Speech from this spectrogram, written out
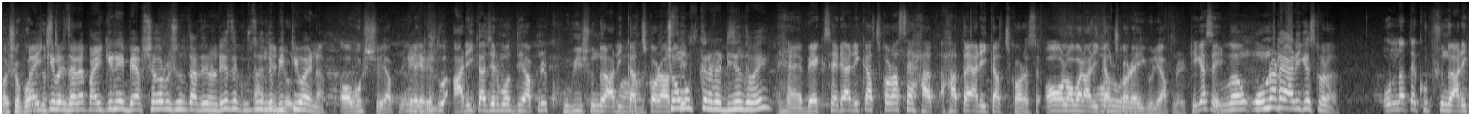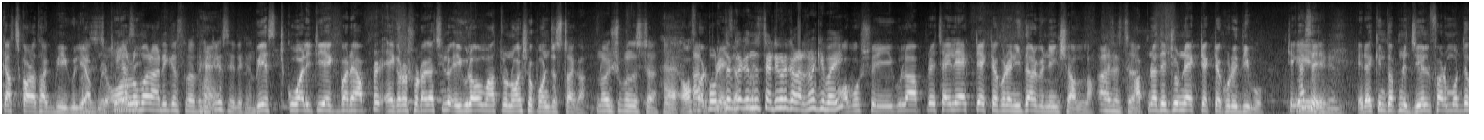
950 পাইকারি টাকা। যারা পাইকারি ব্যবসা করবে শুধু তাদের ঠিক আছে? খুচরো কিন্তু বিক্রি হয় না। অবশ্যই আপনি এটা কিন্তু আরি কাজের মধ্যে আপনার খুবই সুন্দর আরি কাজ করা আছে। চমৎকার একটা ডিজাইন তো ভাই। হ্যাঁ ব্যাক সাইডে আরি কাজ করা আছে হাত হাতায় আরি কাজ করা আছে অল ওভার আরি কাজ করা এইগুলি আপনার ঠিক আছে? ওনাটা আরি কাজ করা। অন্যতে খুব সুন্দর আরি কাজ করা থাকবে এইগুলি আপনার ঠিক অল ওভার আরি কাজ করা থাকে ঠিক আছে দেখেন। বেস্ট কোয়ালিটি একবারে আপনার এগারোশো টাকা ছিল এগুলো মাত্র নয়শো পঞ্চাশ টাকা। নয়শো পঞ্চাশটা হ্যাঁ, offer price প্রত্যেকটা কিন্তু আপনার। চারটি করে কালার নাকি ভাই? অবশ্যই এইগুলো আপনি চাইলে একটা একটা করে নিতে পারবেন ইনশাল্লাহ আচ্ছা, আচ্ছা। আপনাদের জন্য একটা একটা করে দিব ঠিক আছে? এটা কিন্তু আপনি জেলফার মধ্যে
